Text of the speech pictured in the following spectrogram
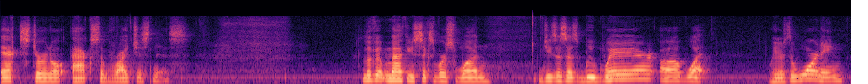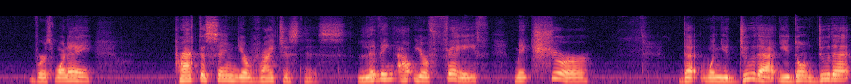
external acts of righteousness. Look at Matthew 6 verse 1. Jesus says, Beware of what? Here's the warning, verse 1a practicing your righteousness, living out your faith, make sure that when you do that, you don't do that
